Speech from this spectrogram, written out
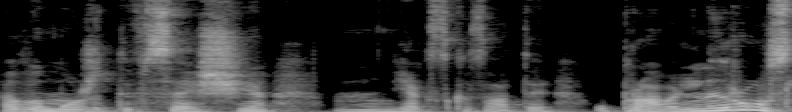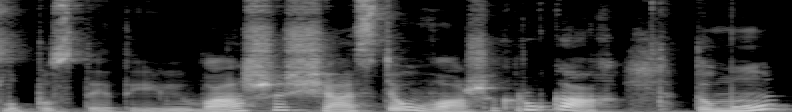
ви можете все ще, як сказати, у правильне русло пустити. І ваше щастя у ваших руках. Тому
